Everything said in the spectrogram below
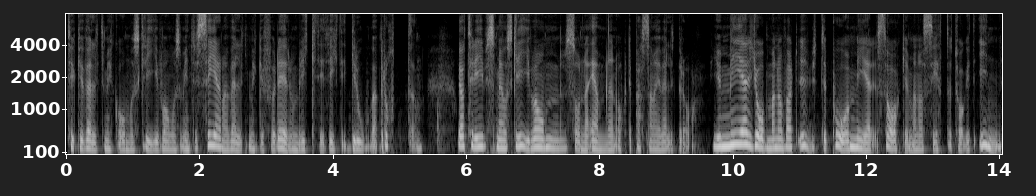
tycker väldigt mycket om att skriva om och som intresserar mig väldigt mycket för, det är de riktigt, riktigt grova brotten. Jag trivs med att skriva om sådana ämnen och det passar mig väldigt bra. Ju mer jobb man har varit ute på, mer saker man har sett och tagit in,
